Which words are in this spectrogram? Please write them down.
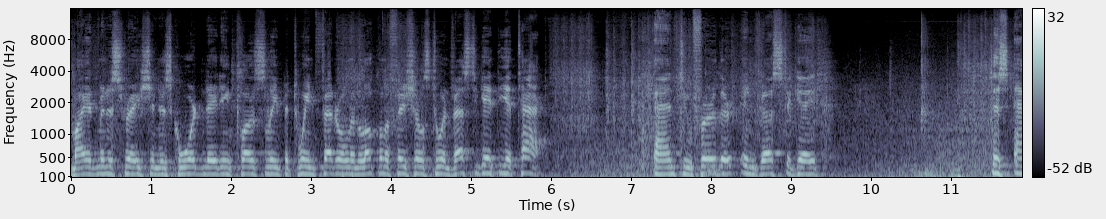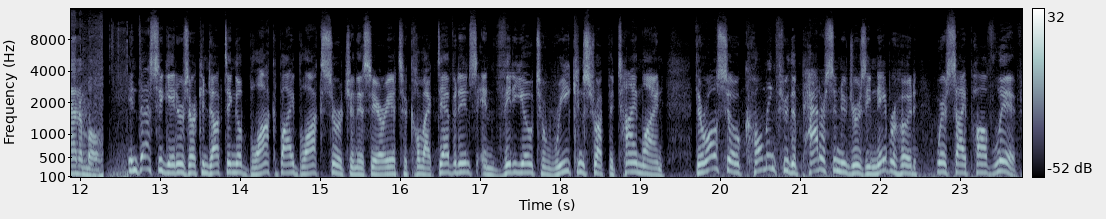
My administration is coordinating closely between federal and local officials to investigate the attack and to further investigate this animal. Investigators are conducting a block by block search in this area to collect evidence and video to reconstruct the timeline. They're also combing through the Paterson, New Jersey neighborhood where Saipov lived.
